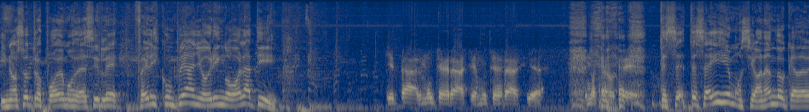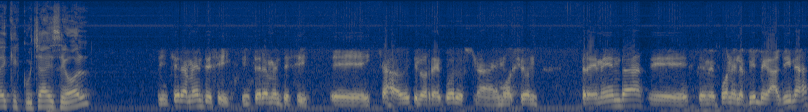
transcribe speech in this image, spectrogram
Y nosotros podemos decirle, feliz cumpleaños, gringo Volati. ¿Qué tal? Muchas gracias, muchas gracias. ¿Cómo están ustedes? ¿Te, se- te seguís emocionando cada vez que escuchás ese gol? Sinceramente sí, sinceramente sí. Eh, cada vez que lo recuerdo es una emoción tremenda, eh, se me pone la piel de gallina,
